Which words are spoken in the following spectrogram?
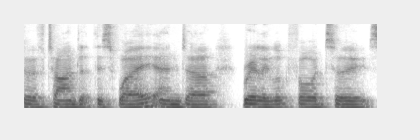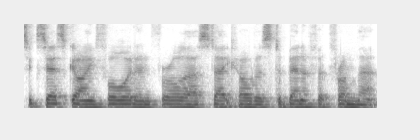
have timed it this way and uh, really look forward to success going forward and for all our stakeholders to benefit from that.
